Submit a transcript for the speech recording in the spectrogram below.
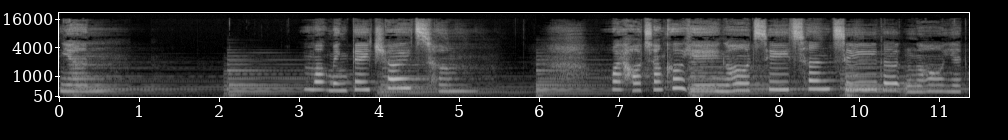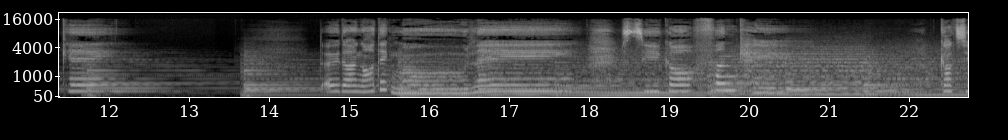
人莫名地追寻。为何像孤儿我至亲，只得我日记？对待我的无理是个分歧，各自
